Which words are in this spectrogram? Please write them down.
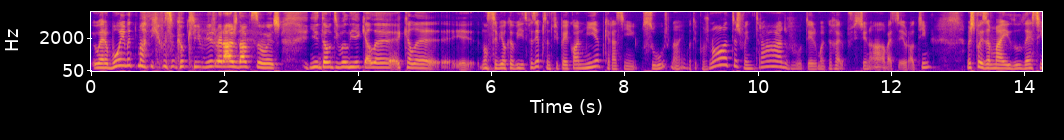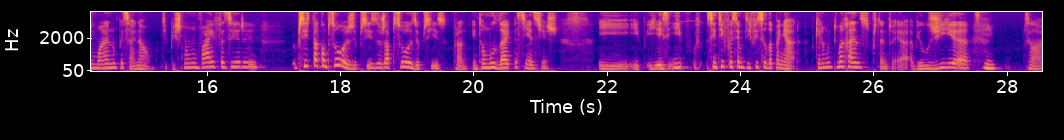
eu era boa em matemática, mas o que eu queria mesmo era ajudar pessoas. E então tive ali aquela, aquela. Eh, não sabia o que havia de fazer, portanto fui para a economia, porque era assim, seguro, não é? Vou ter boas notas, vou entrar, vou ter uma carreira profissional, vai ser ótimo. Mas depois, a meio do décimo ano, pensei: não, tipo, isto não vai fazer. Eu preciso estar com pessoas, eu preciso ajudar pessoas, eu preciso. Pronto, então mudei para ciências. E, e, e, e senti que foi sempre difícil de apanhar, porque era muito marranço, portanto, era a biologia. Sim sei lá,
